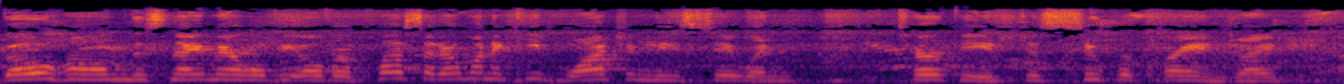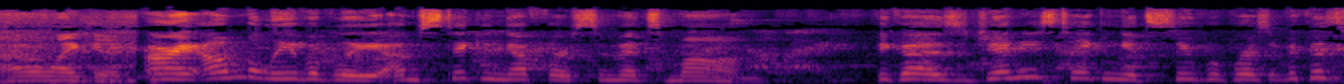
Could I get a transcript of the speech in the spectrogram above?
go home. This nightmare will be over. Plus, I don't want to keep watching these two in Turkey. It's just super cringe. I, I don't like it. All right, unbelievably, I'm sticking up for Sumit's mom. Because Jenny's taking it super personal. Because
